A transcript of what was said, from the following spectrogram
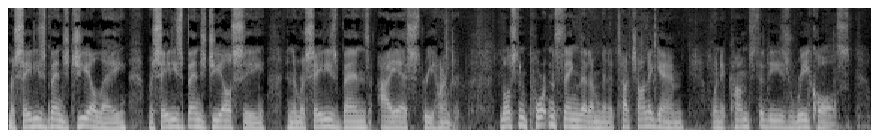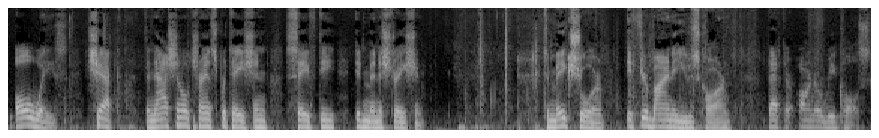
Mercedes Benz GLA, Mercedes Benz GLC, and the Mercedes Benz IS 300 most important thing that I'm going to touch on again when it comes to these recalls. Always check the National Transportation Safety Administration to make sure if you're buying a used car that there are no recalls.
